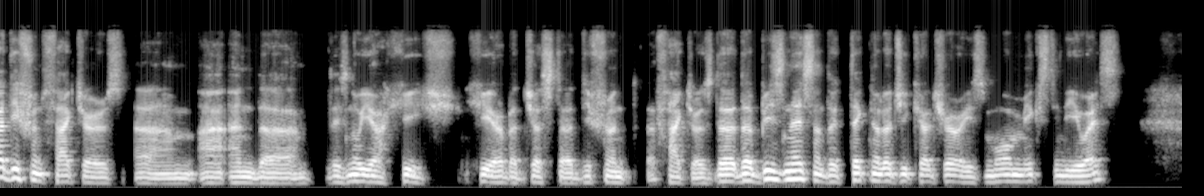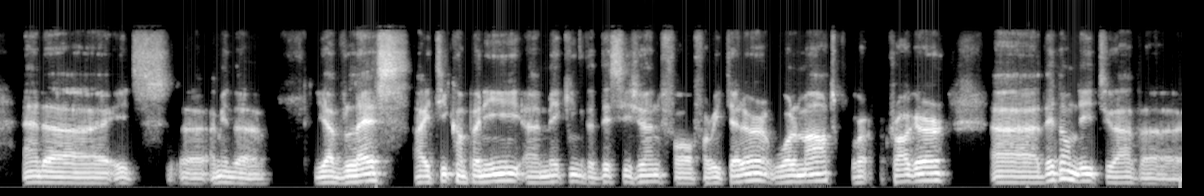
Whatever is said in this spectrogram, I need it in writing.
are different factors, um, uh, and uh, there's no hierarchy here, but just uh, different uh, factors. The, the business and the technology culture is more mixed in the US. And uh, it's, uh, I mean, the, you have less IT company uh, making the decision for, for retailer, Walmart, Kroger. Uh, they don't need to have uh,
